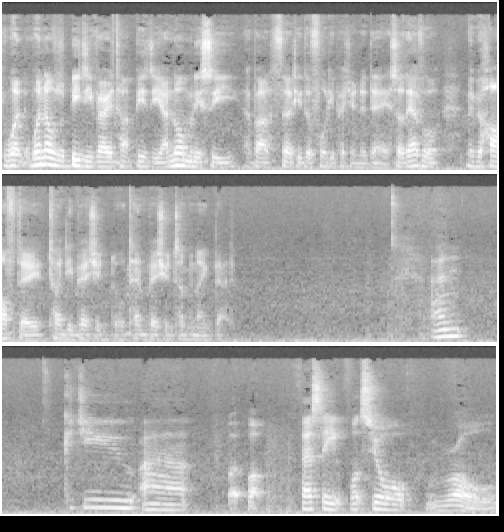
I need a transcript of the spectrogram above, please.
when, when I was busy, very time busy, I normally see about 30 to 40 patients a day. So therefore, maybe half day, 20 patients or 10 patients, something like that. And could you, uh, what, firstly, what's your role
